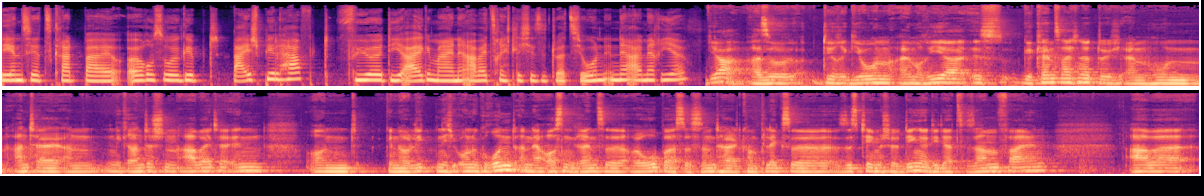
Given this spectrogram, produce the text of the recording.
den es jetzt gerade bei Eurosol gibt, beispielhaft für die allgemeine arbeitsrechtliche Situation in der Almeria? Ja, also die Region Almeria ist gekennzeichnet durch einen hohen Anteil an migrantischen ArbeiterInnen und genau liegt nicht ohne Grund an der Außengrenze Europas. Es sind halt komplexe systemische Dinge, die da zusammenfallen. Aber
